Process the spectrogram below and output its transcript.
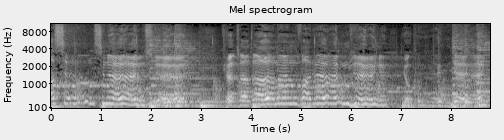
asılsın ölsün Kötü adamın var ömrünü yok öden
